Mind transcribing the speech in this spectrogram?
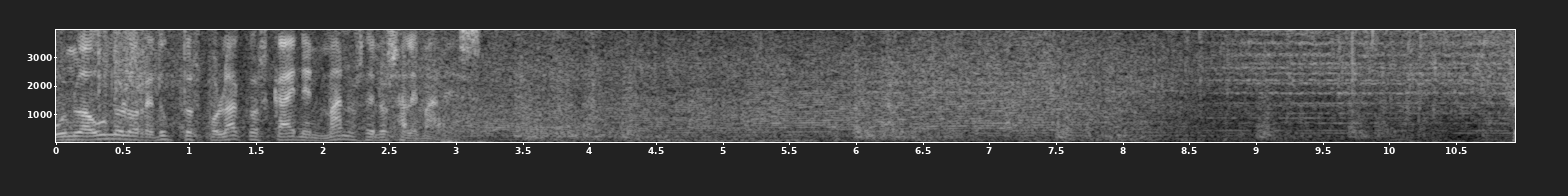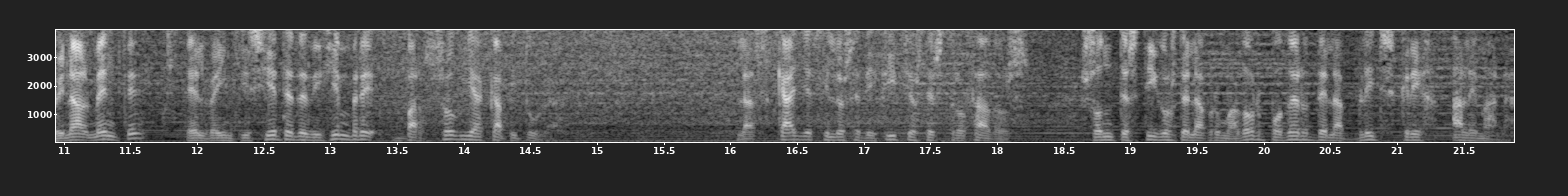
Uno a uno los reductos polacos caen en manos de los alemanes. Finalmente, el 27 de diciembre, Varsovia capitula. Las calles y los edificios destrozados, son testigos del abrumador poder de la Blitzkrieg alemana.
